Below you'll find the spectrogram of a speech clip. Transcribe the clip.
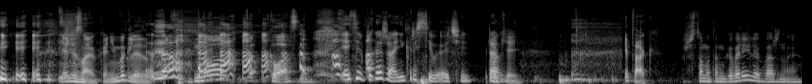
Я не знаю, как они выглядят, но классно. Я тебе покажу, они красивые очень. Правда. Окей. Итак, что мы там говорили важное?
